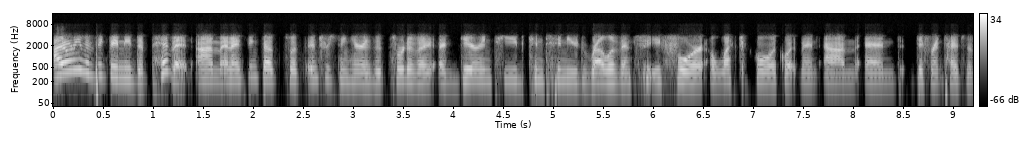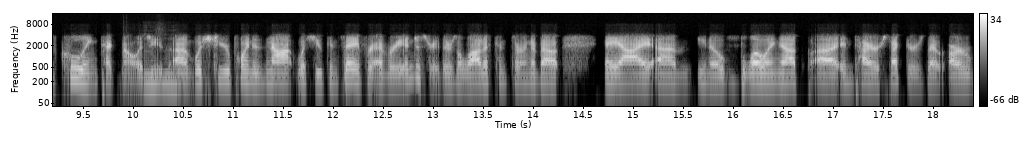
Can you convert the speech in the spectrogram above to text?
I don't even think they need to pivot. Um, and I think that's what's interesting here is it's sort of a, a guaranteed continued relevancy for electrical equipment um, and different types of cooling technologies, mm-hmm. um, which to your point is not what you can say for every industry. There's a lot of concern about AI, um, you know, blowing up uh, entire sectors that are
